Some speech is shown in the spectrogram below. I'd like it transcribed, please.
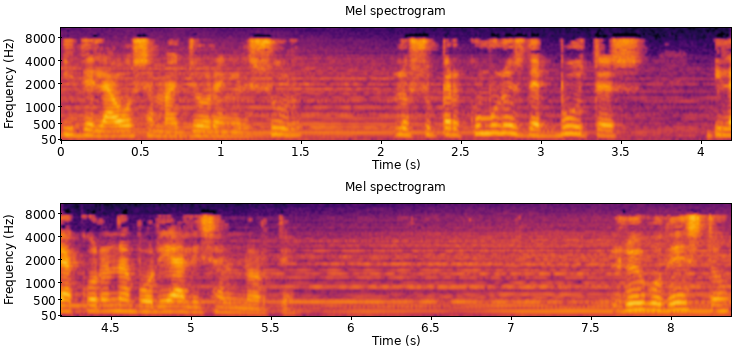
y de la Osa Mayor en el sur, los supercúmulos de Butes y la corona borealis al norte. Luego de esto,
